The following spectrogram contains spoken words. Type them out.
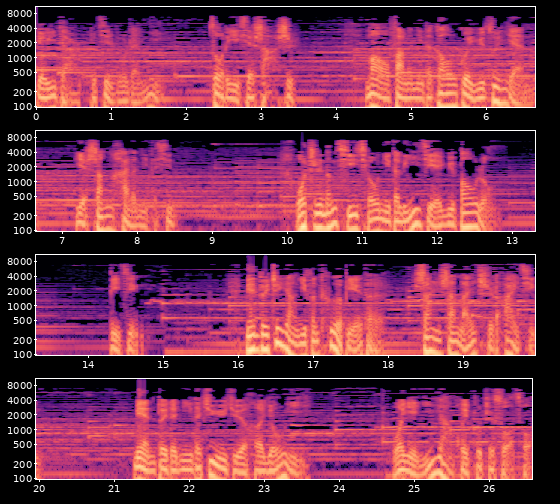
有一点不尽如人意，做了一些傻事，冒犯了你的高贵与尊严，也伤害了你的心。我只能祈求你的理解与包容。毕竟，面对这样一份特别的、姗姗来迟的爱情，面对着你的拒绝和犹疑，我也一样会不知所措。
